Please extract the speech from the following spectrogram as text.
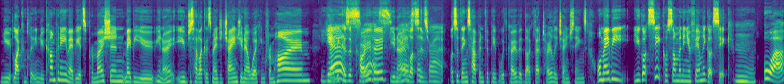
New, like completely new company. Maybe it's a promotion. Maybe you, you know, you've just had like this major change. You're now working from home. Maybe because of COVID. yes, you know, yes, lots of right. lots of things happen for people with COVID. Like that totally changed things. Or maybe you got sick, or someone in your family got sick. Mm. Or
